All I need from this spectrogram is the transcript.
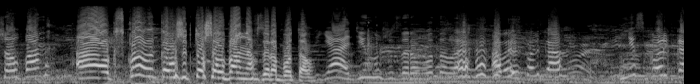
Шалбан. А сколько уже кто шалбанов заработал? Я один уже заработала. А вы сколько? Нисколько.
